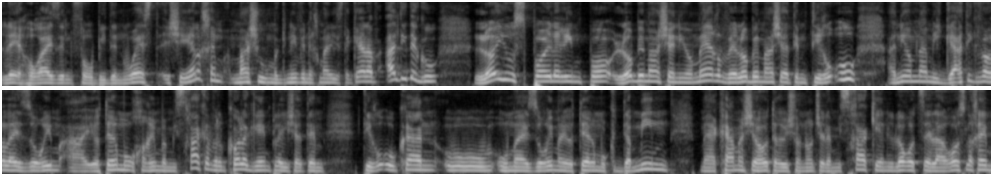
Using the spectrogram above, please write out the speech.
להורייזן פורבידן ווסט, שיהיה לכם משהו מגניב ונחמד להסתכל עליו, אל תדאגו, לא יהיו ספוילרים פה, לא במה שאני אומר ולא במה שאתם תראו, אני אמנם הגעתי כבר לאזורים היותר מאוחרים במשחק, אבל כל הגיימפליי שאתם תראו כאן הוא, הוא מהאזורים היותר מוקדמים. מהכמה שעות הראשונות של המשחק, כי אני לא רוצה להרוס לכם,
